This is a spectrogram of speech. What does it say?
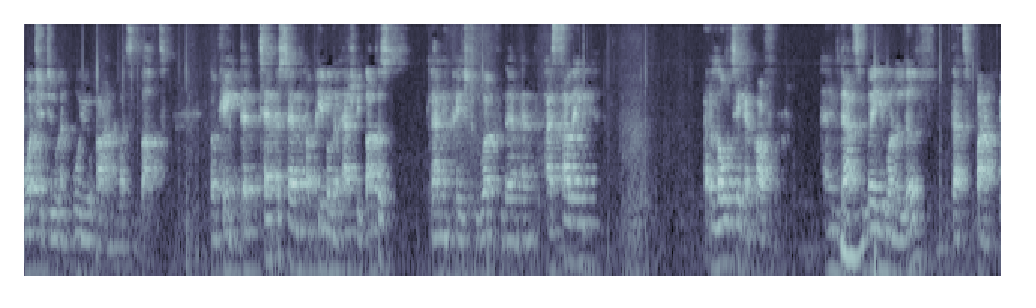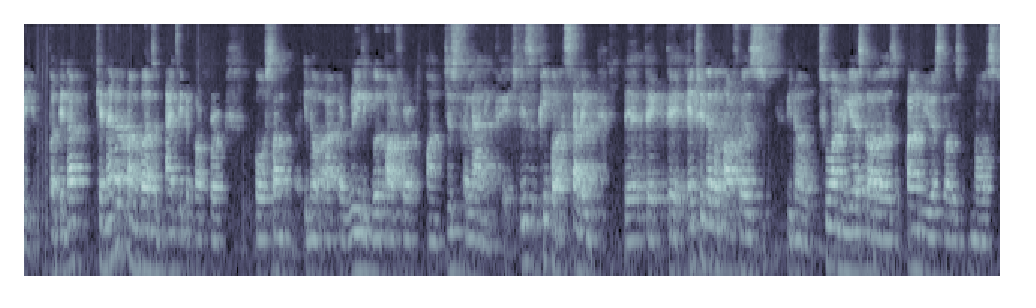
what to do and who you are and what's about. Okay, the ten percent of people that actually got this landing page to work for them and are selling a low ticket offer. And if that's mm-hmm. where you want to live, that's fine for you. But they not, can never convert an high ticket offer or some, you know, a, a, really good offer on just a landing page. These people are selling their, their, their entry level offers, you know, 200 US dollars, 500 US dollars at most.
